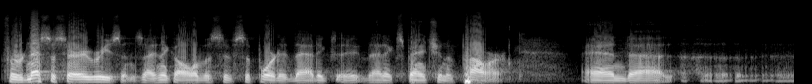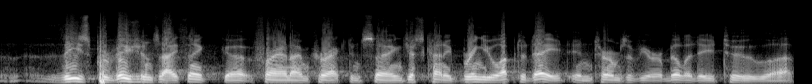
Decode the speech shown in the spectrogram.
For necessary reasons, I think all of us have supported that, ex- uh, that expansion of power. And uh, these provisions, I think, uh, Fran, I'm correct in saying, just kind of bring you up to date in terms of your ability to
